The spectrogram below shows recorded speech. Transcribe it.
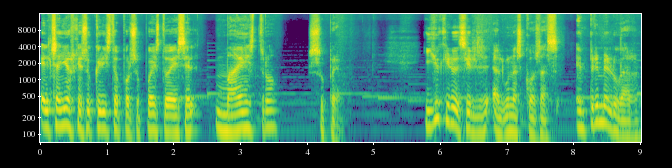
El Señor Jesucristo, por supuesto, es el Maestro Supremo. Y yo quiero decirles algunas cosas. En primer lugar,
